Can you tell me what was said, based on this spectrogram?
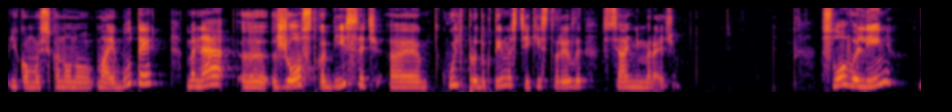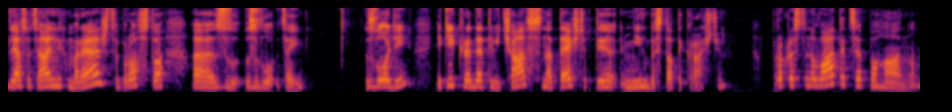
якомусь канону має бути. Мене е, жорстко бісить е, культ продуктивності, який створили соціальні мережі. Слово лінь для соціальних мереж це просто е, зло, цей злодій, який краде твій час на те, щоб ти міг би стати кращим. Прокрастинувати це погано.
